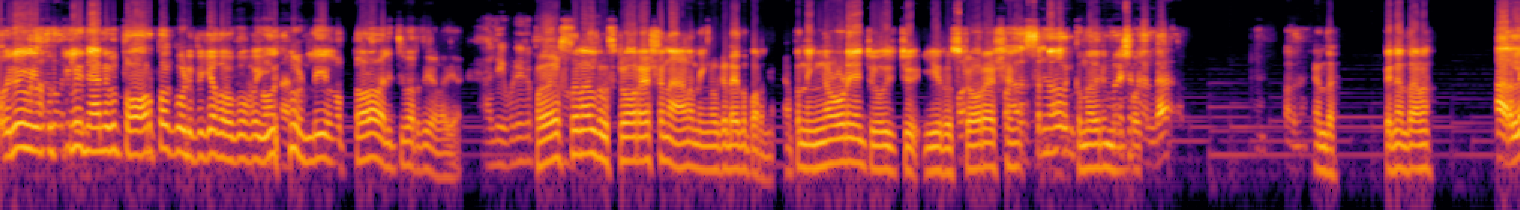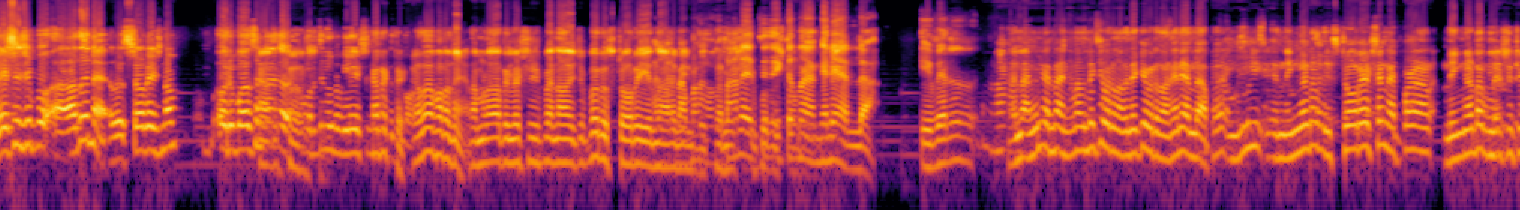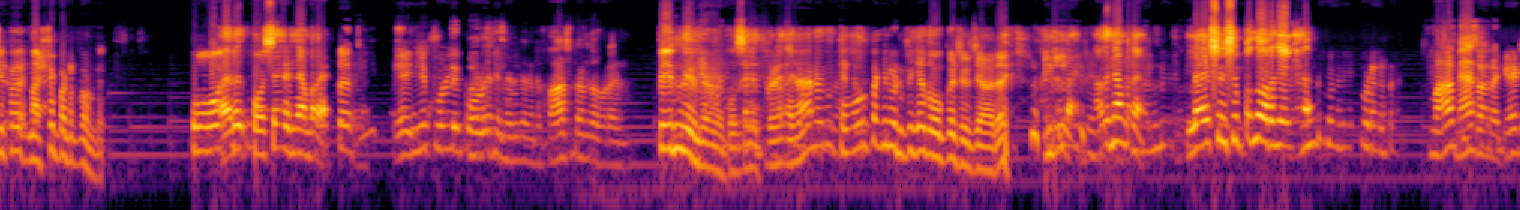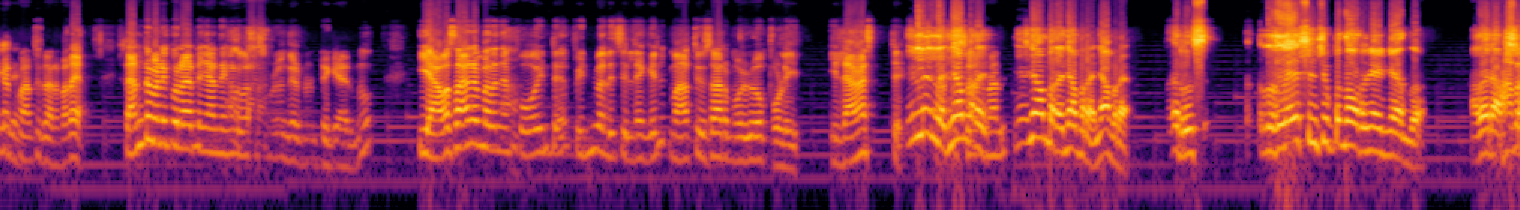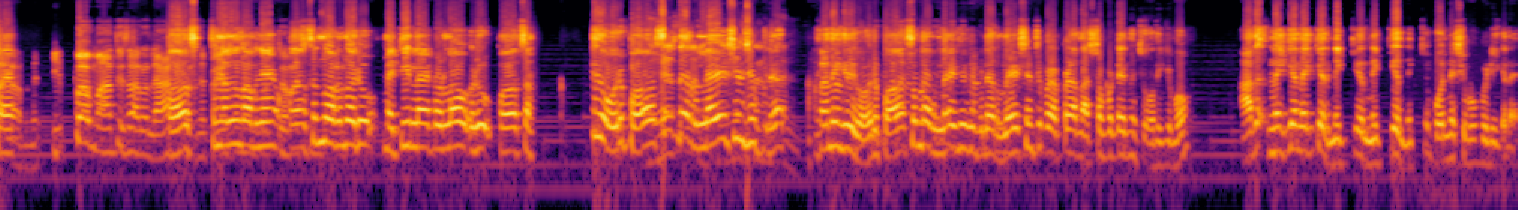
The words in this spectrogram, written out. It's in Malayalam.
ഒരു വിധത്തിൽ ഞാനിത് തോർത്തൊക്കെ കുടിപ്പിക്കാൻ നോക്കുമ്പോ ഈ ഉള്ളി ഒത്തോടെ വലിച്ചു പറിച്ച് കളയുക പേഴ്സണൽ റിസ്റ്റോറേഷൻ ആണ് നിങ്ങൾക്കിടെ എന്ന് പറഞ്ഞു അപ്പൊ നിങ്ങളോട് ഞാൻ ചോദിച്ചു ഈ റിസ്റ്റോറേഷൻ എന്താ? പിന്നെന്താണ്? ആ റിലേഷൻഷിപ്പ് അത് തന്നെ. റിസ്റ്റോറേഷൻ ഓഫ് ഒരു പേഴ്സണൽ പേഴ്സൺ ഒറിജിനൽ റിലേഷൻഷിപ്പ് അതാ പറഞ്ഞേ. നമ്മളെ റിലേഷൻഷിപ്പ് എന്നാ വെച്ചപ്പോ റിസ്റ്റോർ ചെയ്യുന്ന നമ്മൾ. അങ്ങനെയല്ല. ഇവർ അല്ല അങ്ങനെയല്ല ഞങ്ങൾ അതിലേക്ക് വരുന്നത് അതിലേക്ക് വരുന്നത് അങ്ങനെയല്ല അപ്പൊ ഈ നിങ്ങളുടെ റിസ്റ്റോറേഷൻ എപ്പോഴാണ് നിങ്ങളുടെ റിലേഷൻഷിപ്പ് നഷ്ടപ്പെട്ടിട്ടുണ്ട്? ക്വസ്റ്റ്യൻ ഞാൻ പറയാം. ഈ പുള്ളി പാസ്റ്റ് എന്താ പറയുന്നത്? പിന്നെ ഞാനൊരു തോർത്തെങ്കിലും പിടിപ്പിക്കാൻ നോക്കുക ചോദിച്ചാ അവരെ. അത് ഞാൻ പറയാം. റിലേഷൻഷിപ്പ് എന്ന് പറഞ്ഞു കഴിഞ്ഞാൽ പറയാം. രണ്ട് മണിക്കൂറായിട്ട് ഞാൻ നിങ്ങൾ മുഴുവൻ കേട്ടോണ്ടിരിക്കായിരുന്നു ഈ അവസാനം പറഞ്ഞ പോയിന്റ് പിൻവലിച്ചില്ലെങ്കിൽ മാത്യു സാർ മുഴുവൻ പൊളിയും. ഈ ലാസ്റ്റ് ഇല്ല ഇല്ല ഞാൻ പറയാം. ഞാൻ- പറയാം ഞാൻ പറയാം ഞാൻ പറയാം. റിലേഷൻഷിപ്പ് എന്ന് പറഞ്ഞു കഴിഞ്ഞാൽ എന്താ അതൊരു അബ്സ്ട്രാക്ട് ഇപ്പൊ മാത്യു സാറ് പേഴ്സണൽ എന്ന് പറഞ്ഞ പേഴ്സൺ എന്ന് പറയുന്ന ഒരു മെറ്റീരിയൽ ആയിട്ടുള്ള ഒരു പേഴ്സൺ ഒരു പേഴ്സന്റെ റിലേഷൻഷിപ്പിൽ ഒരു പേഴ്സന്റെ റിലേഷൻഷിപ്പിൽ റിലേഷൻഷിപ്പ് എപ്പോഴാണ് നഷ്ടപ്പെട്ടതെന്ന് ചോദിക്കുമ്പോൾ അത് നിക്ക് നിക്ക് നിക്ക് നിക്ക് നിക്ക് പൊന്നെ ശിവ പിടിക്കലെ.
